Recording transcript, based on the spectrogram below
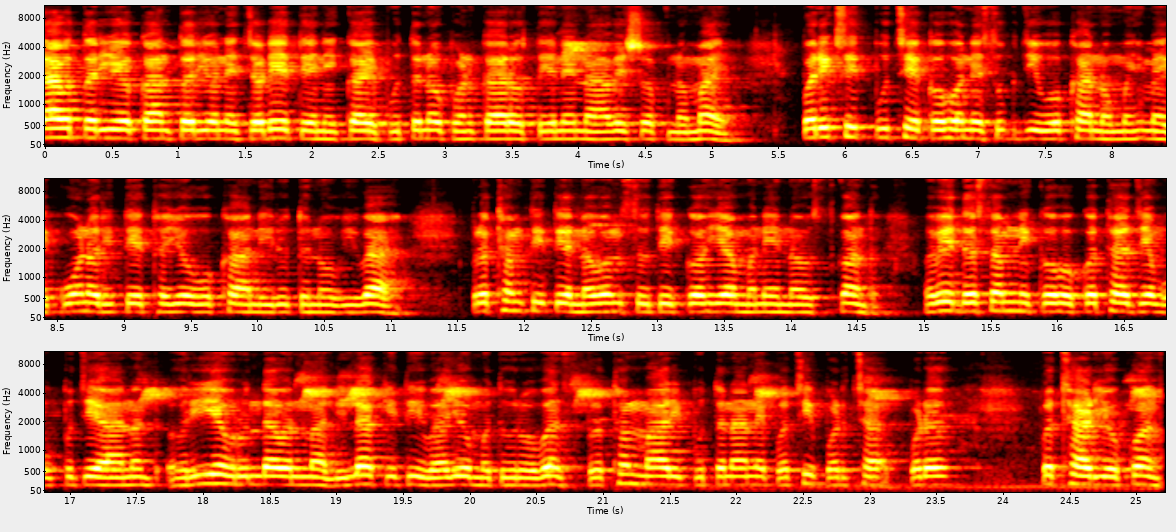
તાવતર્ય, કાંતર્યોને ચડે તેની કાય ભૂતનો ભણકારો તેને ના આવે સ્વપ્નમાય પરીક્ષિત પૂછે, કહો ને સુખજી ઓખાનો મહિમાય કોણ રીતે થયો ઓખા અનિરુદ્ધનો વિવાહ? પ્રથમથી તે નવમ સુધી કહ્યા મને નવ સ્કંદ હવે દસમની કહો કથા જેમ ઉપજે આનંદ. હરિએ વૃંદાવનમાં લીલા કીધી, વાયો મધુરો વંશ, પ્રથમ મારી પૂતનાને પછી પડછા, પડ, પછાડ્યો કંસ.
